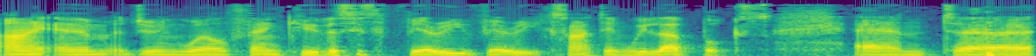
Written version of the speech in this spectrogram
I am doing well, thank you. This is very, very exciting. We love books, and uh,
